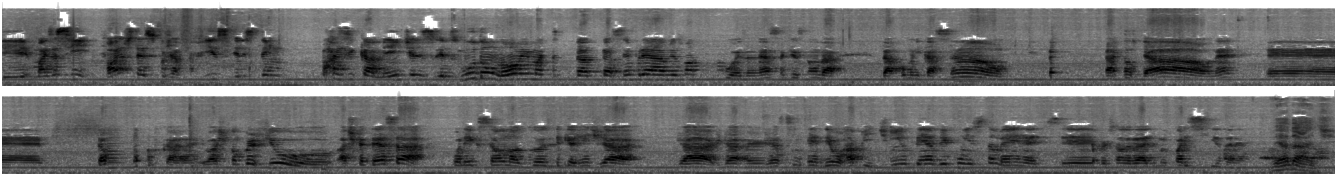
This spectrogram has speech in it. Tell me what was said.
E, mas assim, vários testes que eu já fiz, eles têm basicamente, eles, eles mudam o nome, mas tá, tá sempre a mesma coisa, né? Essa questão da, da comunicação, da social, né? É, então, cara, eu acho que é um perfil, acho que até essa conexão nós dois que a gente já já, já, já se entendeu rapidinho tem a ver com isso também, né? De ser a personalidade muito parecida, né? Verdade.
